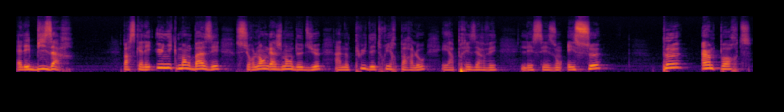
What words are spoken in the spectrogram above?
elle est bizarre parce qu'elle est uniquement basée sur l'engagement de Dieu à ne plus détruire par l'eau et à préserver les saisons. Et ce, peu importe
